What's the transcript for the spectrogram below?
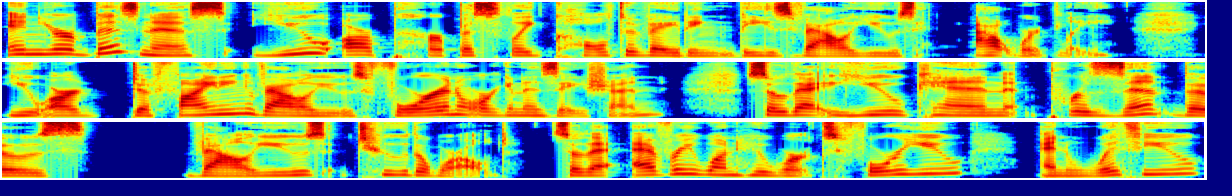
In your business, you are purposefully cultivating these values outwardly. You are defining values for an organization so that you can present those values to the world so that everyone who works for you and with you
